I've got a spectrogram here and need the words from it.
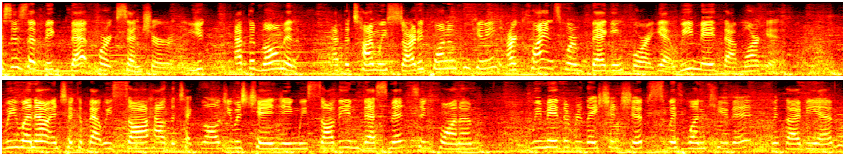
this is a big bet for Accenture. You, at the moment, at the time we started quantum computing, our clients weren't begging for it yet. We made that market. We went out and took a bet. We saw how the technology was changing. We saw the investments in quantum. We made the relationships with 1QBit, with IBM,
